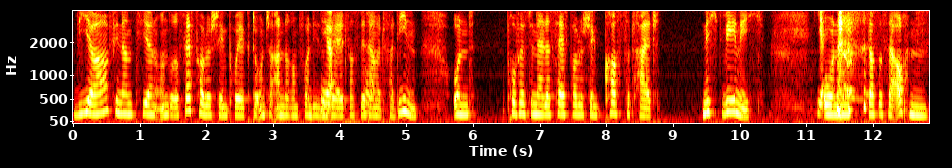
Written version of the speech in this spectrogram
wir finanzieren unsere Self-Publishing-Projekte unter anderem von diesem ja. Geld, was wir ja. damit verdienen. Und professionelles Self-Publishing kostet halt nicht wenig. Ja. Und das ist ja auch ein,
